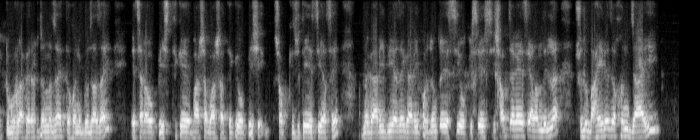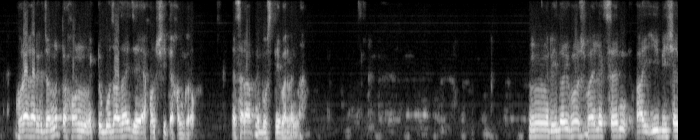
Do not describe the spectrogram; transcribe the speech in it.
একটু ঘোরাফেরার জন্য যায় তখনই বোঝা যায়। এছাড়া অফিস থেকে বাসা বাসা থেকে অফিসে সবকিছুতে এসি আছে। আপনার গাড়ি দেওয়া যায় গাড়ি পর্যন্ত এসি অফিসে এসি সব জায়গায় এসি আলহামদুলিল্লাহ। শুধু বাইরে যখন যাই ঘোরাঘুরির জন্য তখন একটু বোঝা যায় যে এখন শীত, এখন গরম। এছাড়া আপনি বুঝতেই পারবেন না। হৃদয় ঘোষ ভাই লেখছেন, ভাই, ই বিষয়ে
